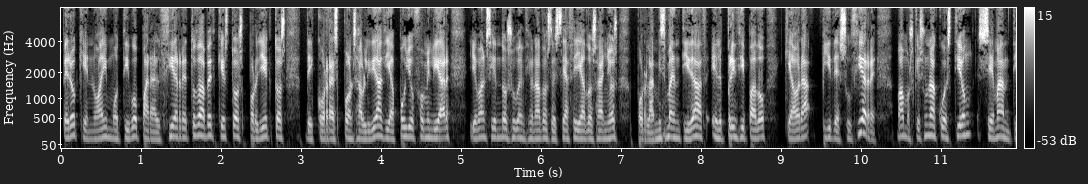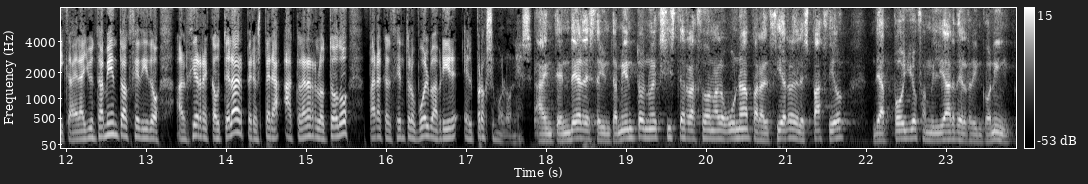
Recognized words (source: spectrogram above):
pero que no hay motivo para el cierre, toda vez que estos proyectos de corresponsabilidad y apoyo familiar llevan siendo subvencionados desde hace ya dos años por la misma entidad, el Principado, que ahora pide su cierre. Vamos, que es una cuestión semántica. El ayuntamiento ha accedido al cierre cautelar, pero espera aclararlo todo para que el centro vuelva a abrir el próximo lunes. A entender de este ayuntamiento no existe razón alguna para el cierre del espacio de apoyo familiar del Rinconín.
